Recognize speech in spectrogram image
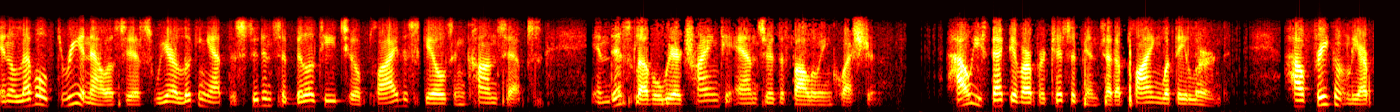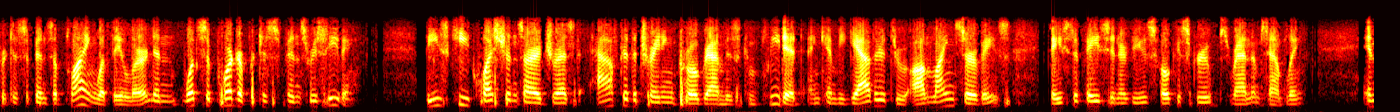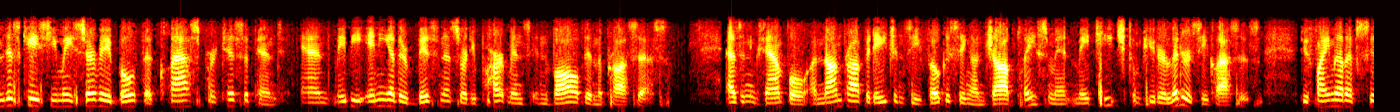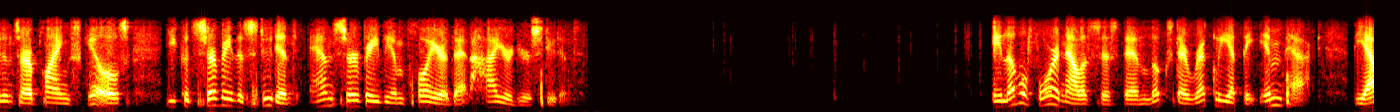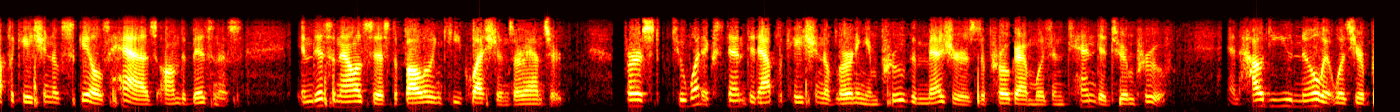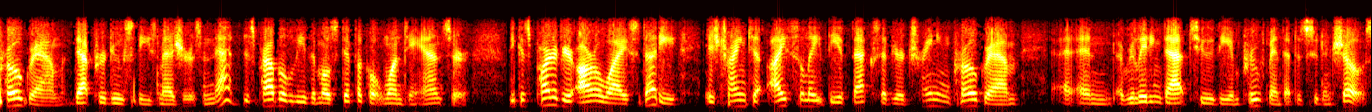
In a Level 3 analysis, we are looking at the student's ability to apply the skills and concepts. In this level, we are trying to answer the following question. How effective are participants at applying what they learned? How frequently are participants applying what they learned, and what support are participants receiving? These key questions are addressed after the training program is completed and can be gathered through online surveys, face-to-face -face interviews, focus groups, random sampling, in this case, you may survey both a class participant and maybe any other business or departments involved in the process. As an example, a nonprofit agency focusing on job placement may teach computer literacy classes. To find out if students are applying skills, you could survey the student and survey the employer that hired your student. A Level 4 analysis then looks directly at the impact the application of skills has on the business. In this analysis, the following key questions are answered. First, to what extent did application of learning improve the measures the program was intended to improve? And how do you know it was your program that produced these measures? And that is probably the most difficult one to answer because part of your ROI study is trying to isolate the effects of your training program and relating that to the improvement that the student shows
